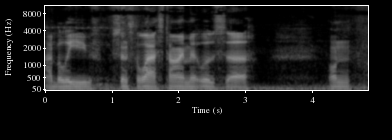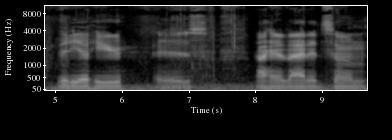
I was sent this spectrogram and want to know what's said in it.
I believe, since the last time it was uh, on video here is I have added some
